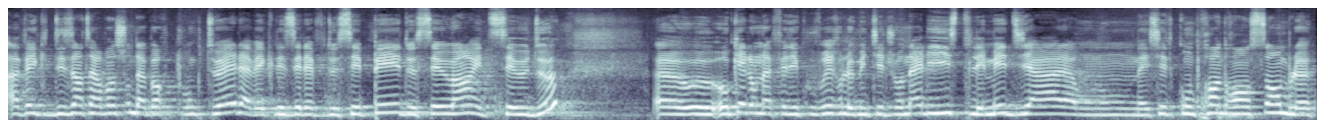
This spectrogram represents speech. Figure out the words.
avec des interventions d'abord ponctuelles avec les élèves de CP, de CE1 et de CE2. auxquels on a fait découvrir le métier de journaliste, les médias, on, a essayé de comprendre ensemble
